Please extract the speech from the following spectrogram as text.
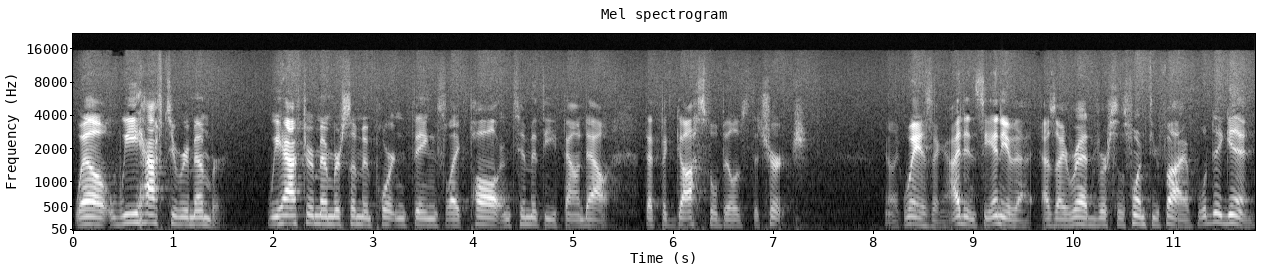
Well, we have to remember. We have to remember some important things like Paul and Timothy found out that the gospel builds the church. You're like, wait a second, I didn't see any of that as I read verses 1 through 5. We'll dig in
